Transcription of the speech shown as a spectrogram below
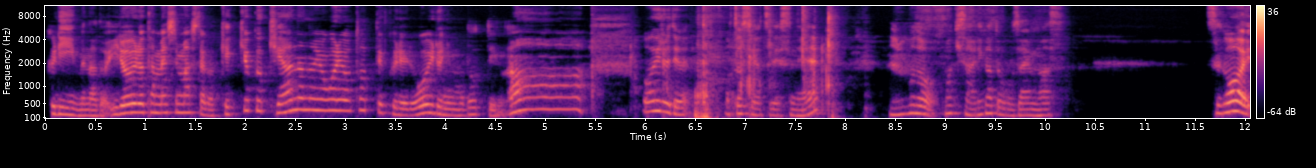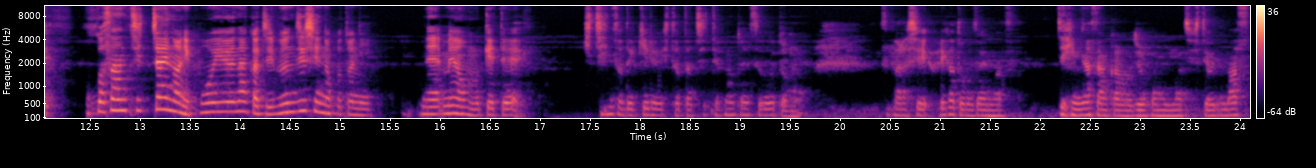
クリームなどいろいろ試しましたが、結局毛穴の汚れを取ってくれるオイルに戻っている。あー、オイルで落とすやつですね。なるほど。マキさんありがとうございます。すごい。お子さんちっちゃいのにこういうなんか自分自身のことにね、目を向けてきちんとできる人たちって本当にすごいと思う。素晴らしい。ありがとうございます。ぜひ皆さんからの情報もお待ちしております。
